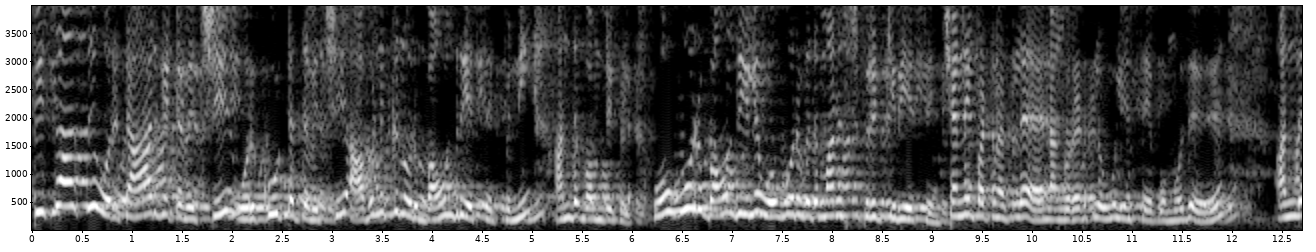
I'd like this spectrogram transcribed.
பிசாசு ஒரு டார்கெட்டை வச்சு ஒரு கூட்டத்தை வச்சு அவனுக்குன்னு ஒரு பவுண்டரியை செட் பண்ணி அந்த பவுண்டரிக்குள்ள ஒவ்வொரு பவுண்டரியிலையும் ஒவ்வொரு விதமான ஸ்பிரிட் செய்யும் சென்னை பட்டணத்தில் நாங்கள் ஒரு இடத்துல ஊழியம் செய்ய போகும்போது அந்த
